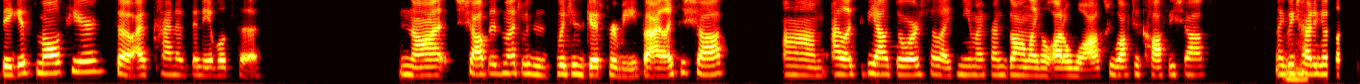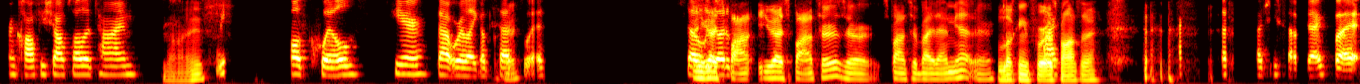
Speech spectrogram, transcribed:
biggest malls here, so I've kind of been able to not shop as much, which is which is good for me. But I like to shop. Um, I like to be outdoors, so like me and my friends go on like a lot of walks. We walk to coffee shops. Like we Mhm. try to go to like, different coffee shops all the time. Nice. Called Quills here that we're like obsessed with. So Are you guys to spon- you guys sponsors or sponsored by them yet? Or Looking for a I- sponsor. a touchy subject, but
